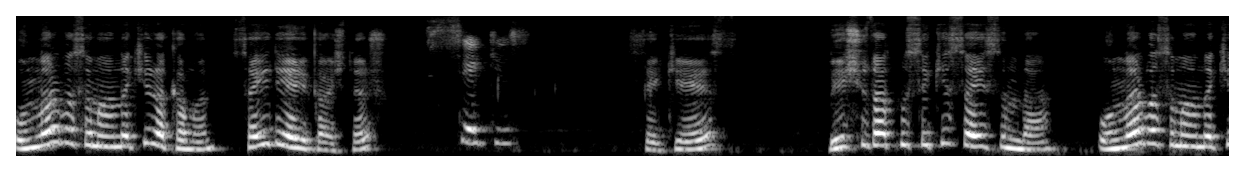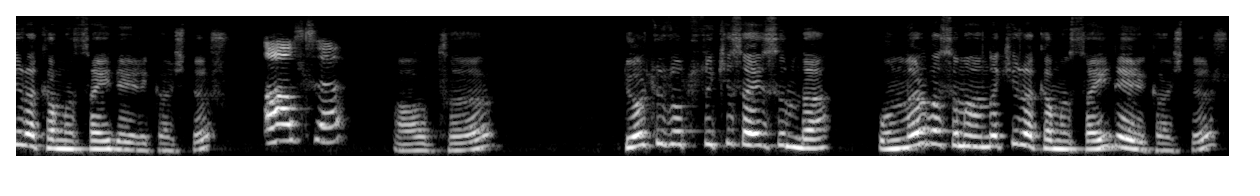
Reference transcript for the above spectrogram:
onlar basamağındaki rakamın sayı değeri kaçtır? 8. 8. 568 sayısında onlar basamağındaki rakamın sayı değeri kaçtır? 6. 6. 432 sayısında onlar basamağındaki rakamın sayı değeri kaçtır?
